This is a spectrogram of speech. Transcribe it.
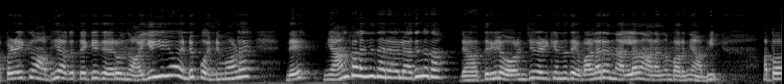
അപ്പോഴേക്കും അഭി അകത്തേക്ക് കയറുന്നു. അയ്യോ എന്റെ പൊന്നുമോളെ. ദേ ഞാൻ കളഞ്ഞു തരാമല്ലോ അതും കഥാ രാത്രിയിൽ ഓറഞ്ച് കഴിക്കുന്നത് വളരെ നല്ലതാണെന്നും പറഞ്ഞു അഭി. അപ്പോൾ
